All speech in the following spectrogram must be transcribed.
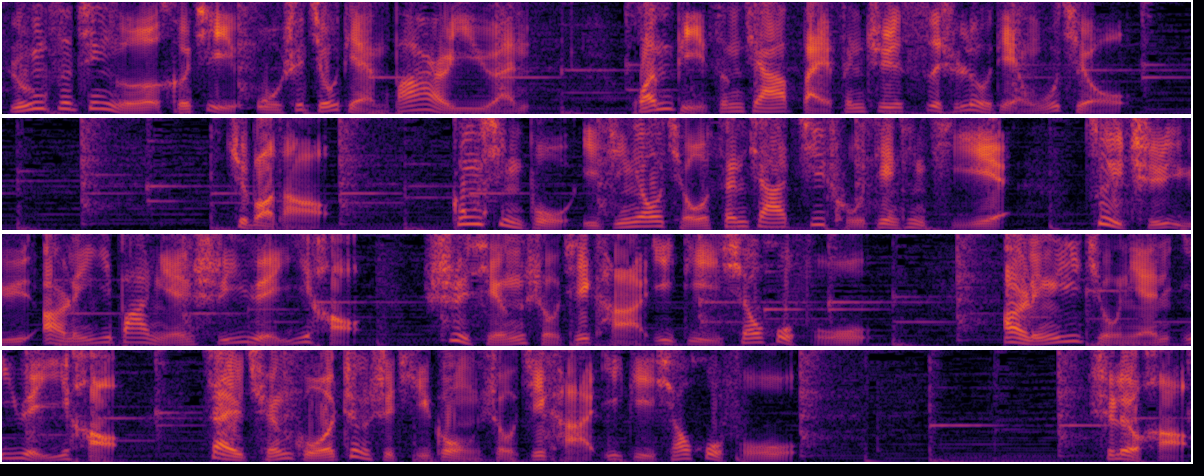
融资金额合计五十九点八二亿元，环比增加百分之四十六点五九。据报道。工信部已经要求三家基础电信企业最迟于二零一八年十一月一号试行手机卡异地销户服务，二零一九年一月一号在全国正式提供手机卡异地销户服务。十六号，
